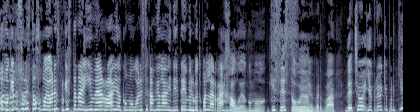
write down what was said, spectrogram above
Como quiénes son estos weones, ¿por qué están ahí? Me da rabia. Como, bueno, este cambio de gabinete me lo meto por la raja, weón. Como, ¿qué es esto, Sí, weón? es verdad. De hecho, yo creo que ¿por qué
